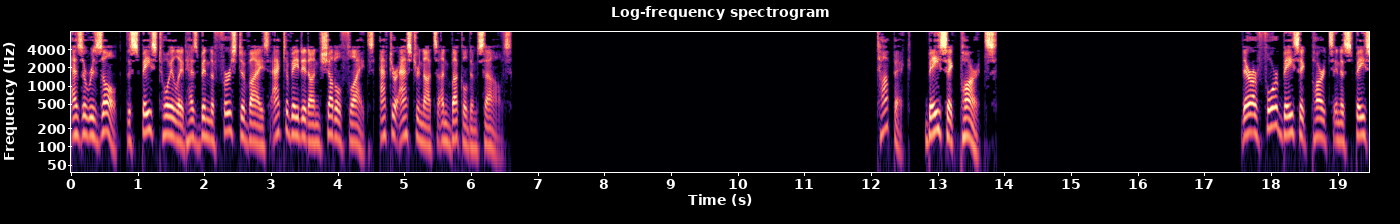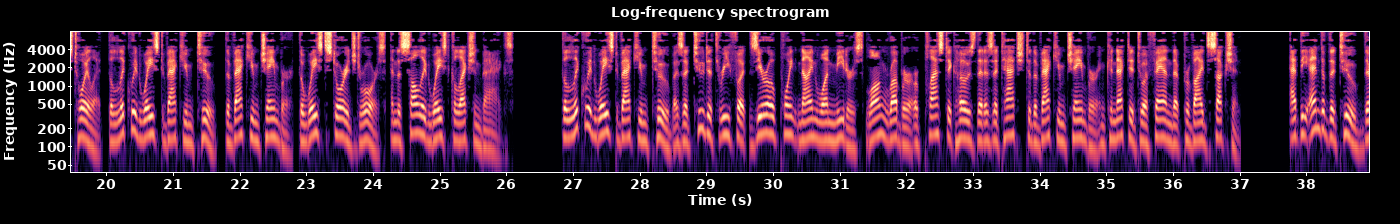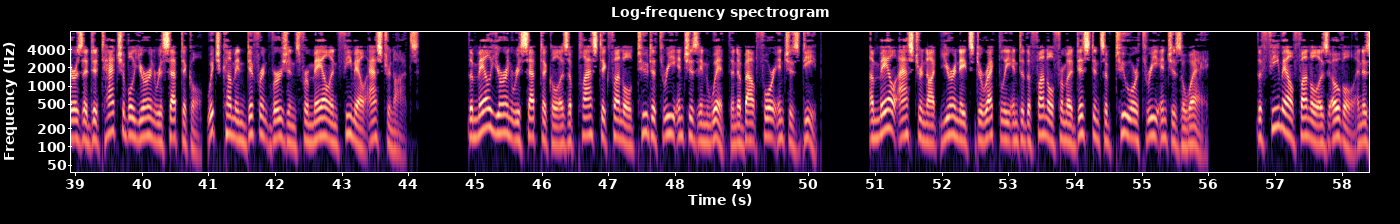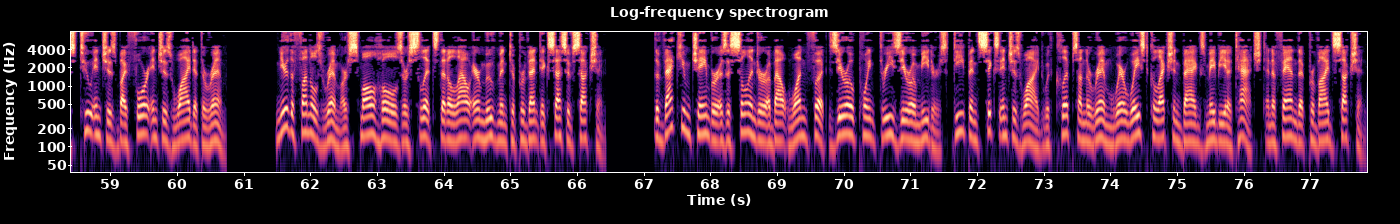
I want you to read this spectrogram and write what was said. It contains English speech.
As a result, the space toilet has been the first device activated on shuttle flights, after astronauts unbuckle themselves. Basic parts There are four basic parts in a space toilet, the liquid waste vacuum tube, the vacuum chamber, the waste storage drawers, and the solid waste collection bags. The liquid waste vacuum tube is a 2 to 3 foot meters long rubber or plastic hose that is attached to the vacuum chamber and connected to a fan that provides suction. At the end of the tube there is a detachable urine receptacle, which come in different versions for male and female astronauts. The male urine receptacle is a plastic funnel 2 to 3 inches in width and about 4 inches deep. A male astronaut urinates directly into the funnel from a distance of 2 or 3 inches away. The female funnel is oval and is 2 inches by 4 inches wide at the rim. Near the funnel's rim are small holes or slits that allow air movement to prevent excessive suction. The vacuum chamber is a cylinder about 1 foot meters deep and 6 inches wide with clips on the rim where waste collection bags may be attached and a fan that provides suction.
